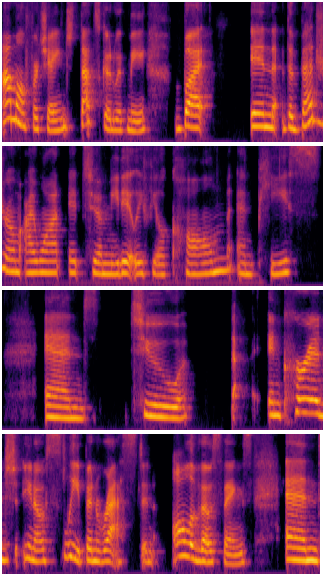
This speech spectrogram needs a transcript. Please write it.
I'm all for change. That's good with me. But in the bedroom, I want it to immediately feel calm and peace and to encourage, you know, sleep and rest and all of those things. And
